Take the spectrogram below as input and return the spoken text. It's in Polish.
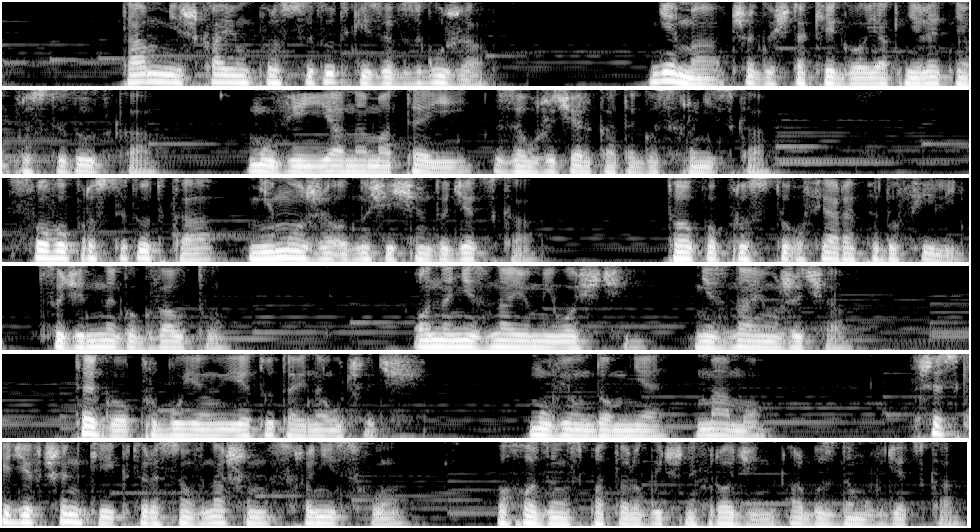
Tam mieszkają prostytutki ze wzgórza. Nie ma czegoś takiego jak nieletnia prostytutka, mówi Jana Matei, założycielka tego schroniska. Słowo prostytutka nie może odnosić się do dziecka. To po prostu ofiara pedofilii, codziennego gwałtu. One nie znają miłości, nie znają życia. Tego próbuję je tutaj nauczyć. Mówią do mnie: Mamo. Wszystkie dziewczynki, które są w naszym schronisku, pochodzą z patologicznych rodzin albo z domów dziecka.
